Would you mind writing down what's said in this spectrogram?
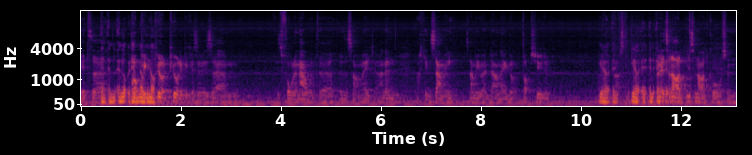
it's. Uh, And- and- and look at him now, pu- you know. purely, purely because of his um, his falling out with the with the sergeant major, and then fucking Sammy, Sammy went down there and got top student. You know, and, you know, and, and, it's an hard it's an hard course, and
